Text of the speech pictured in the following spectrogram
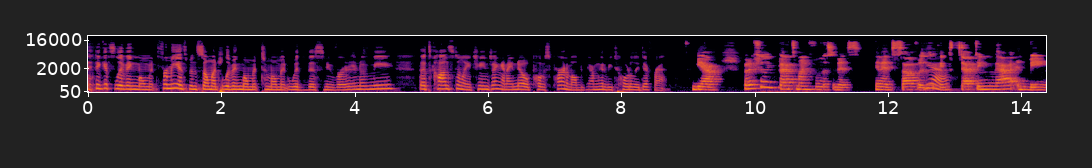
I think it's living moment for me. It's been so much living moment to moment with this new version of me that's constantly changing. And I know postpartum, I'll be, I'm going to be totally different. Yeah, but I feel like that's mindfulness in, its, in itself is yeah. accepting that and being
